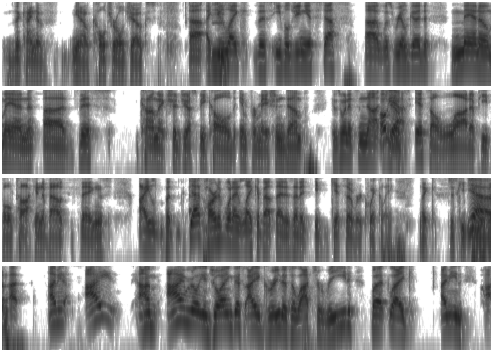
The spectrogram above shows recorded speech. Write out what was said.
the kind of you know cultural jokes. Uh, I do Mm. like this evil genius stuff. Uh, was real good. Man, oh man, uh, this comic should just be called Information Dump because when it's not Oh, yeah. jokes, it's a lot of people talking about things. I but Def- part of what I like about that is that it, it gets over quickly. Like just keeps moving. I, I mean, I, I'm, I'm really enjoying this. I agree. There's a lot to read, but like, I mean, I,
